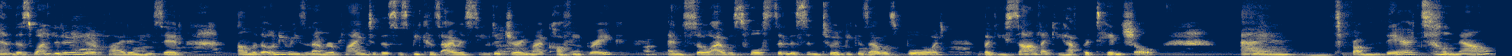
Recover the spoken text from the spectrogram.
And this one literally replied and he said, Alma, the only reason I'm replying to this is because I received it during my coffee break. And so I was forced to listen to it because I was bored. But you sound like you have potential. And from there till now,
